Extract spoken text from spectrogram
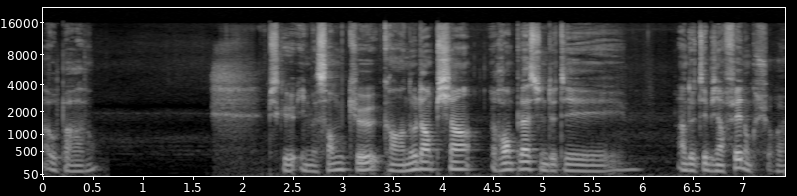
auparavant. Puisque il me semble que quand un Olympien remplace une de tes, un de tes bienfaits, donc sur euh,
